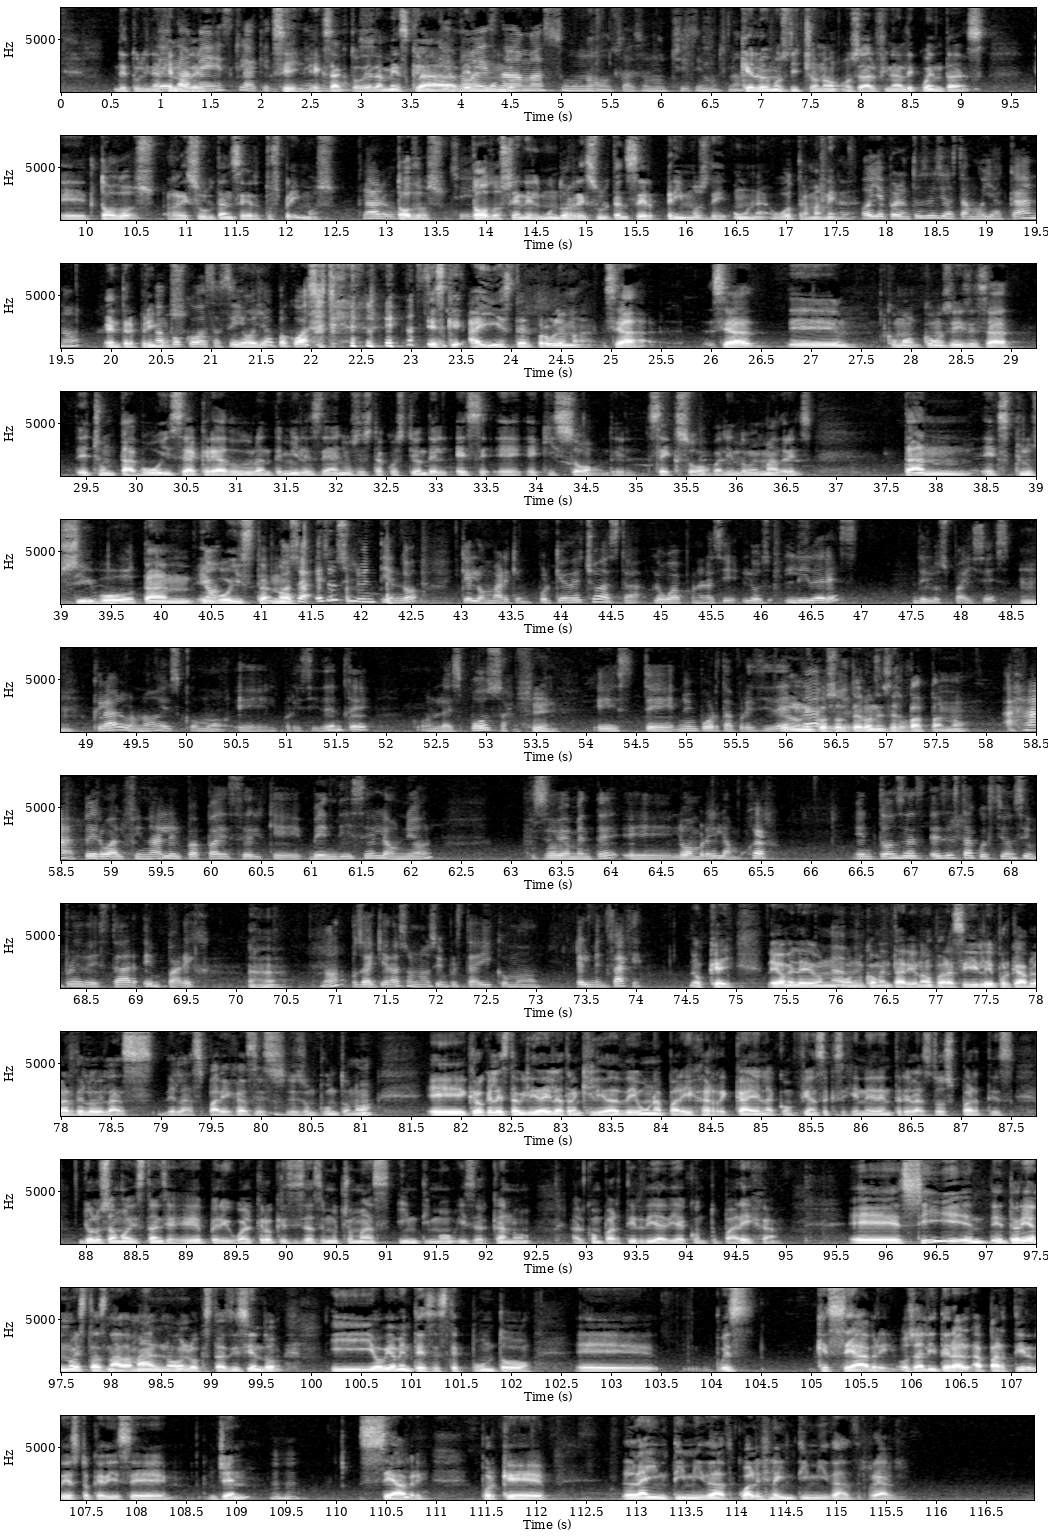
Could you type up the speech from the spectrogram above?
de tu linaje de la mezcla que sí exacto de la mezcla que no es nada más uno o sea son muchísimos no que lo hemos dicho no o sea al final de cuentas eh, todos resultan ser tus primos Claro. Todos, Sí. todos en el mundo resultan ser primos de una u otra manera. Oye, pero entonces ya está muy acá, ¿no? Entre primos. ¿A poco vas así? Oye, ¿a poco vas a Es que ahí está el problema. Se ha, se ha eh, ¿cómo, ¿cómo se dice? Se ha hecho un tabú y se ha creado durante miles de años esta cuestión del SEXO, del sexo, valiéndome madres, tan exclusivo, tan No, egoísta. No, O sea, eso sí lo entiendo que lo marquen, porque de hecho hasta, lo voy a poner así, los líderes de los países, Mm, claro, ¿no? Es como el presidente con la esposa, sí. este, no importa presidente. El único solterón es el. Papa, ¿no? Ajá, pero al final el Papa es el que bendice la unión, pues obviamente eh, el hombre y la mujer. Entonces es esta cuestión siempre de estar en pareja, Ajá. ¿no? O sea, quieras o no, siempre está ahí como el mensaje. Ok, déjame leer un, comentario, ¿no? Para seguirle, porque hablar de lo de las, de las parejas es, es un punto, ¿no? Eh, creo que la estabilidad y la tranquilidad de una pareja recae en la confianza que se genera entre las dos partes. Yo los amo a distancia, jeje, pero igual creo que sí se hace mucho más íntimo y cercano al compartir día a día con tu pareja. Eh, sí, en, en teoría no estás nada mal, ¿no? En lo que estás diciendo. Y obviamente es este punto, eh, pues, que se abre. O sea, literal, a partir de esto que dice Jen, se abre. Porque la intimidad, ¿cuál es la intimidad real?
